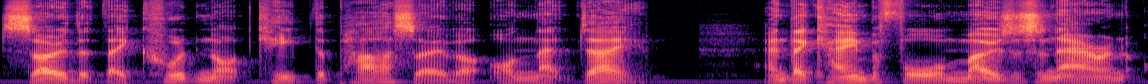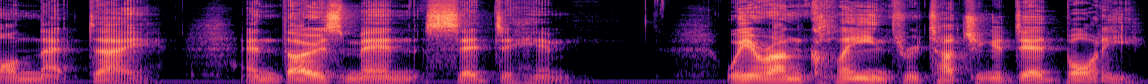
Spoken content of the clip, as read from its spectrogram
so that they could not keep the Passover on that day. And they came before Moses and Aaron on that day And those men said to him, We are unclean through touching a dead body.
